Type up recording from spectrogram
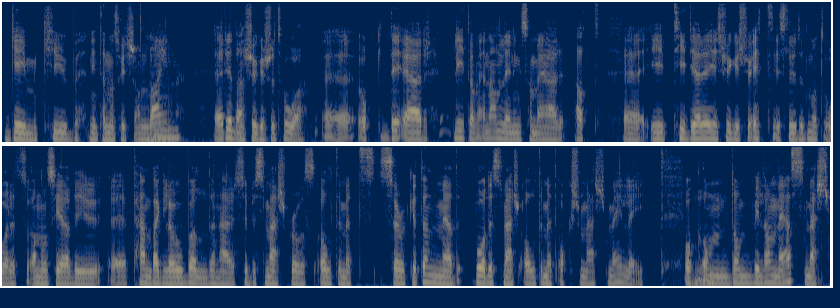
GameCube Nintendo Switch Online. Mm redan 2022. Eh, och det är lite av en anledning som är att Eh, I tidigare i 2021, i slutet mot året, så annonserade ju eh, Panda Global den här Super Smash Bros Ultimate Circuiten med både Smash Ultimate och Smash Melee. Och mm. om de vill ha med Smash,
